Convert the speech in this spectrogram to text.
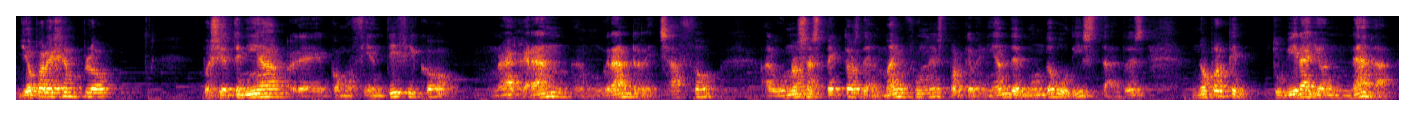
Yo, por ejemplo, pues yo tenía eh, como científico una gran, un gran rechazo a algunos aspectos del mindfulness porque venían del mundo budista. Entonces, no porque tuviera yo nada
